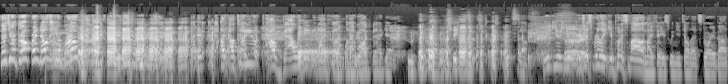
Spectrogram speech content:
Does your girlfriend know that Oh you're broke?" I just started screaming. And it- I- I'll tell you how validated I felt when I walked back in. Jesus Christ. So you you you, you right. just really you put a smile on my face when you tell that story about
